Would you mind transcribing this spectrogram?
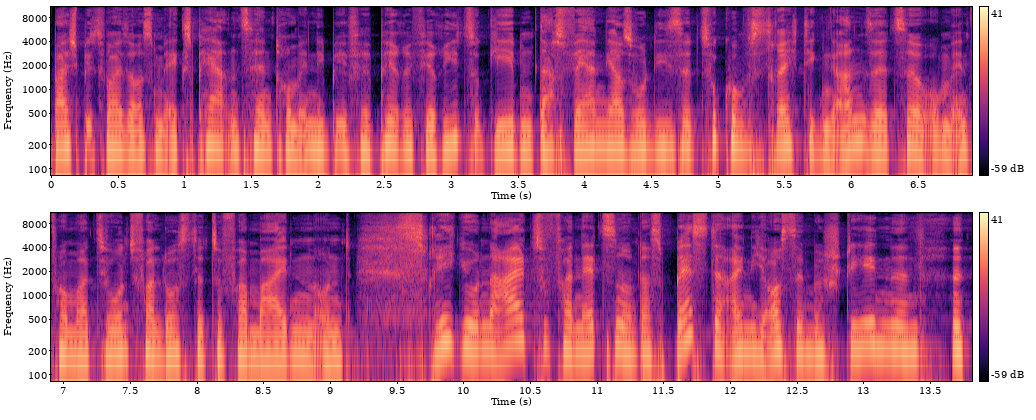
beispielsweise aus dem Expertenzentrum in die Peripherie zu geben. Das wären ja so diese zukunftsträchtigen Ansätze, um Informationsverluste zu vermeiden und regional zu vernetzen und das Beste eigentlich aus den bestehenden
